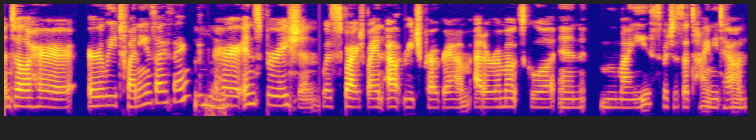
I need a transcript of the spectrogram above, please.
until her early 20s, I think. Mm-hmm. Her inspiration was sparked by an outreach program at a remote school in Mumias, which is a tiny town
